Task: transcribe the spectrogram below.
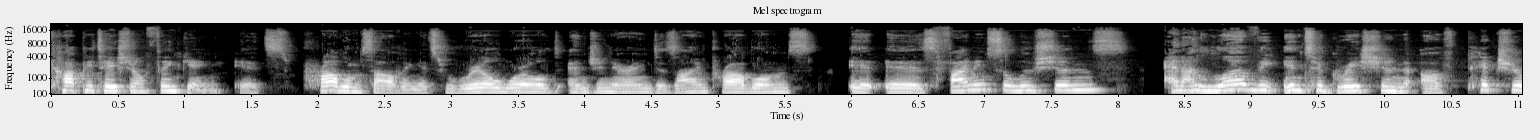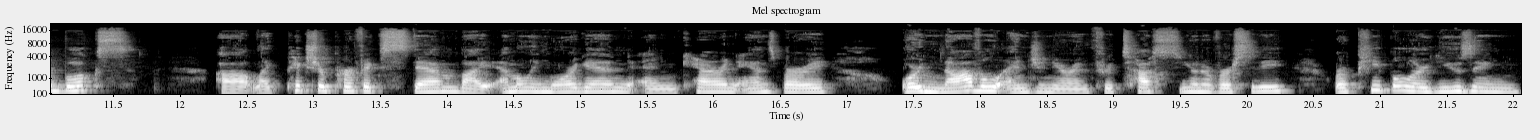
computational thinking, it's problem solving, it's real world engineering design problems. It is finding solutions, and I love the integration of picture books. Uh, like Picture Perfect STEM by Emily Morgan and Karen Ansberry, or novel engineering through Tufts University, where people are using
